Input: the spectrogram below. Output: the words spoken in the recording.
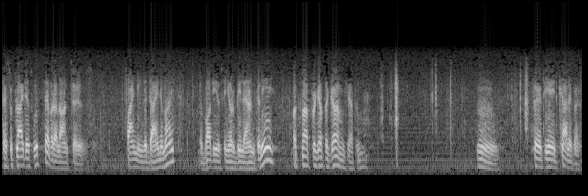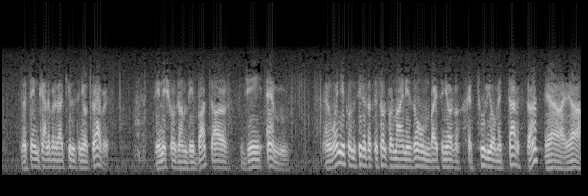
has supplied us with several answers. Finding the dynamite, the body of Senor Bill Anthony. Let's not forget the gun, Captain. Hmm. 38 caliber. The same caliber that killed Senor Travers. The initials on the butt are GM. And when you consider that the sulfur mine is owned by Senor Getulio Matarsa, Yeah, yeah.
